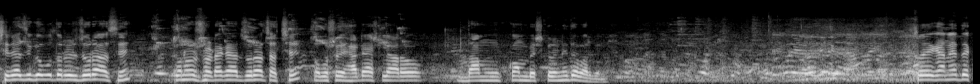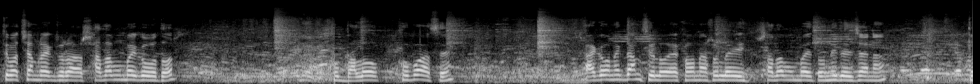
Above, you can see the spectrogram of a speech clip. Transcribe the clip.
সিরাজি কবুতরের জোড়া আছে। পনেরোশো টাকা জোড়া চাচ্ছে। অবশ্যই হাটে আসলে আরও দাম কম বেশ করে নিতে পারবেন। তো এখানে দেখতে পাচ্ছি আমরা এক জোড়া সাদা মুম্বাই কবুতর। খুব ভালো খোপা আছে। আগে অনেক দাম ছিল, এখন আসলে সাদা মুম্বাই তো নিতে চায় না। তো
